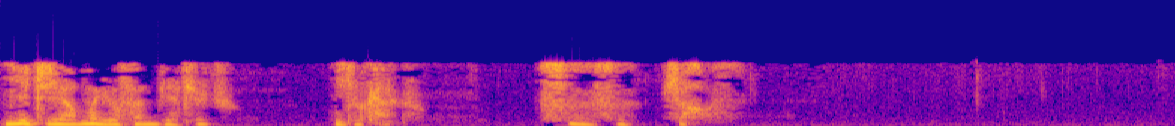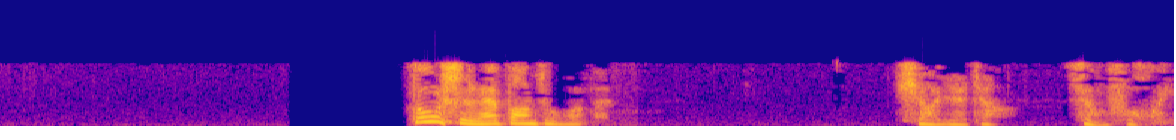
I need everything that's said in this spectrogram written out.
你只要没有分别之处，你就看出事事是好事，都是来帮助我们。消业障、增福慧，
